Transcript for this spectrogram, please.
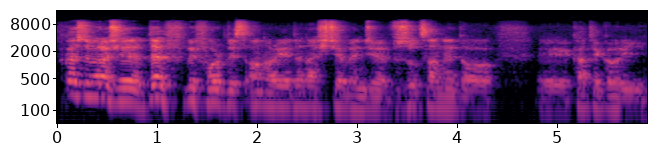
W każdym razie Death Before Dishonor 11 będzie wrzucany do y, kategorii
